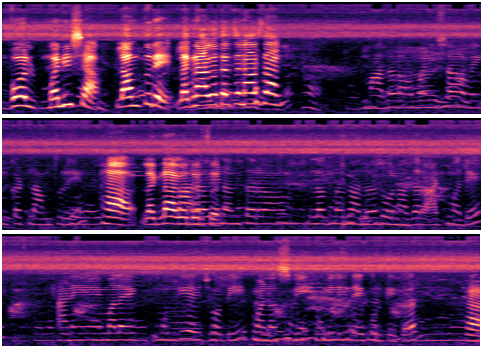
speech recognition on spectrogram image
बोल? मनीषा लांबतुरे लग्न अगोदरचं नाव सांग. माझं नाव मनीषा व्यंकट लामतुरे हा लग्न अगोदरचं. नंतर लग्न झालं दोन हजार आठमध्ये. आणि मला एक मुलगी आहे छोटी मनस्वी मिलिंद एकुरकेकर. हा.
